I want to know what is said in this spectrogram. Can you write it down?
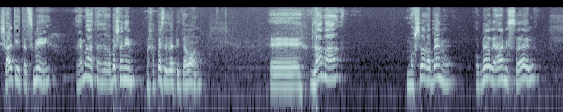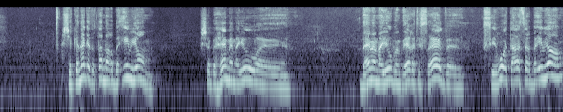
שאלתי את עצמי, באמת, אני הרבה שנים מחפש לזה פתרון, אה, למה משה רבנו אומר לעם ישראל שכנגד אותם 40 יום שבהם הם היו, אה, בהם הם היו בארץ ישראל וסיירו את הארץ 40 יום,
